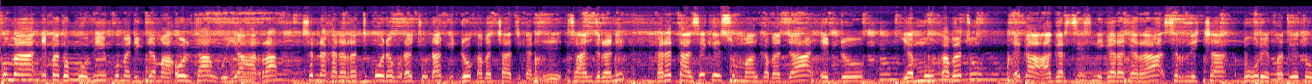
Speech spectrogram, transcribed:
kuma dhibba tokkoo fi kuma digdamaa ol ta'an guyyaa har'aa sirna kanarratti qooda fudhachuudhaaf iddoo qabachaati kan isaan jiranii kanatti aansee keessummaan kabajaa iddoo yommuu qabatu egaa agarsiisni garaagaraa sirnicha bu'uureffateetu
